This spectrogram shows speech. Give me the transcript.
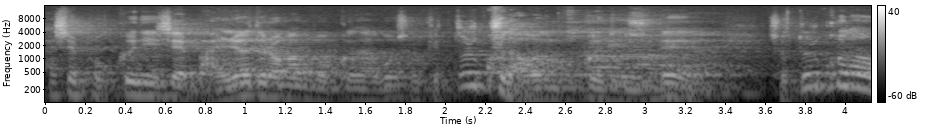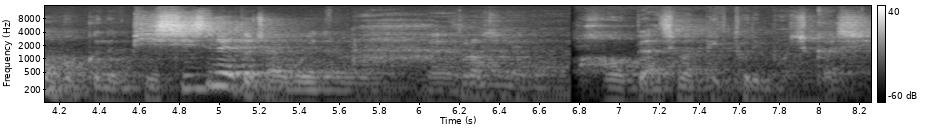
사실 복근이 이제 말려 들어간 복근하고 저렇게 뚫고 나오는 복근이 있는데 저 뚫고 나온 복근은 비시즌에도 잘 보이더라고요. 네. 부럽습니다. 어, 마지막 victory 포즈까지.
